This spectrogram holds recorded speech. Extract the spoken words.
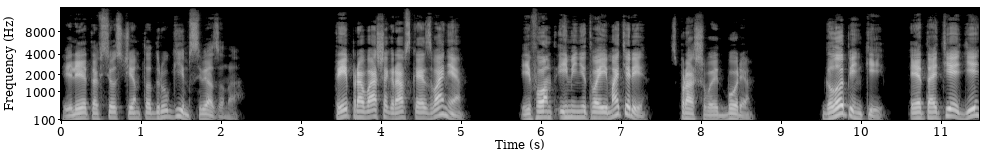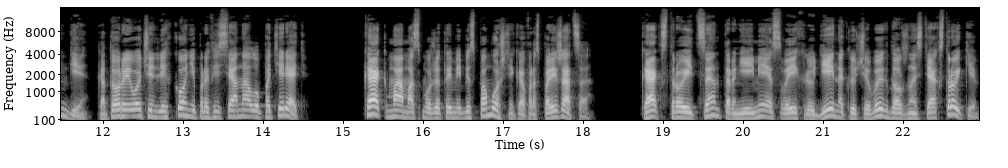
Или это все с чем-то другим связано? «Ты про ваше графское звание? И фонд имени твоей матери?» – спрашивает Боря. «Глупенький, это те деньги, которые очень легко непрофессионалу потерять. Как мама сможет ими без помощников распоряжаться? Как строить центр, не имея своих людей на ключевых должностях стройки?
